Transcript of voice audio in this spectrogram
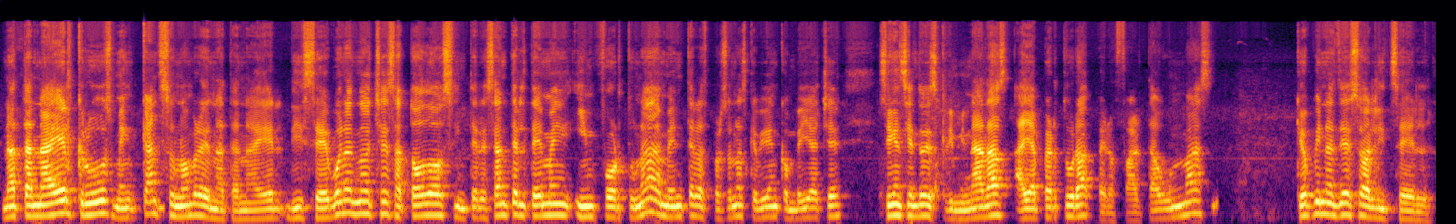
Natanael Cruz, me encanta su nombre de Natanael, dice, buenas noches a todos, interesante el tema, infortunadamente las personas que viven con VIH siguen siendo discriminadas, hay apertura, pero falta aún más. ¿Qué opinas de eso, Alitzel?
